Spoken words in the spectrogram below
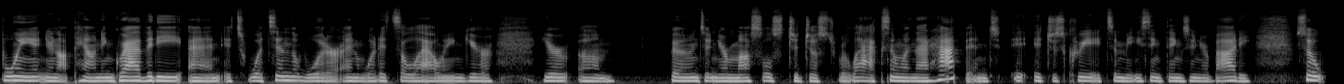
buoyant, you're not pounding gravity, and it's what's in the water and what it's allowing your, your, um, bones and your muscles to just relax. And when that happened, it, it just creates amazing things in your body. So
